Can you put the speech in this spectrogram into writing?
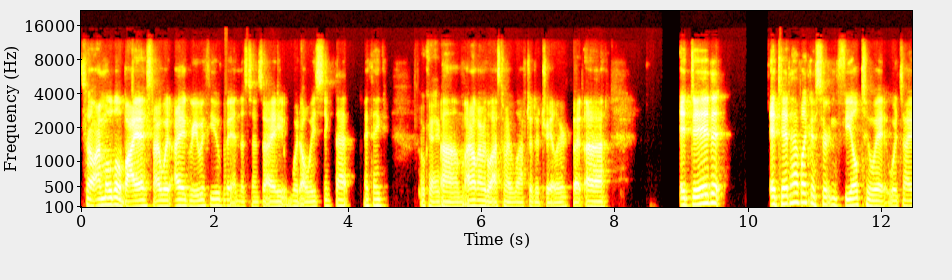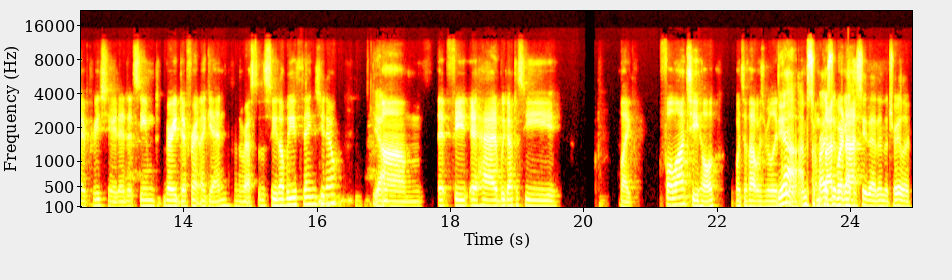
So I'm a little biased. I would I agree with you, but in the sense I would always think that, I think. Okay. Um, I don't remember the last time I laughed at a trailer, but uh, it did. It did have like a certain feel to it, which I appreciated. It seemed very different again from the rest of the CW things, you know. Yeah. Um, it fe- it had we got to see like full on She Hulk, which I thought was really yeah. cool. I'm surprised glad that we we're got not. to see that in the trailer.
